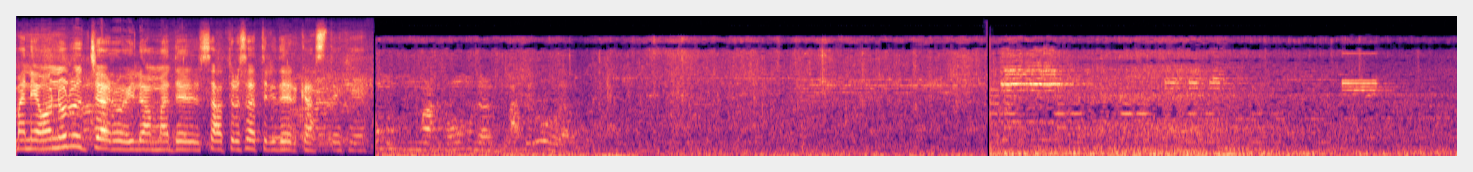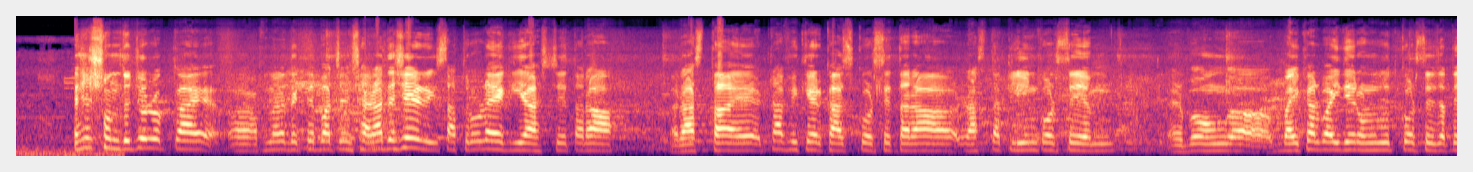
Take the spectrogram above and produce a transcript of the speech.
মানে অনুরোধটা রইল আমাদের ছাত্রছাত্রীদের কাছ থেকে। দেশের সৌন্দর্য রক্ষায় আপনারা দেখতে পাচ্ছেন সারা দেশের ছাত্ররা এগিয়ে আসছে। তারা রাস্তায় ট্রাফিকের কাজ করছে, তারা রাস্তা ক্লিন করছে এবং বাইকার ভাইদের অনুরোধ করছে যাতে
